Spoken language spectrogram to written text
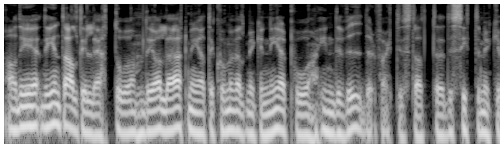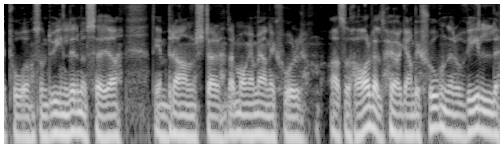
Ja, det, det, är inte alltid lätt och det jag har lärt mig är att det kommer väldigt mycket ner på individer faktiskt. Att eh, det sitter mycket på, som du inledde med att säga, det är en bransch där, där många människor alltså har väldigt höga ambitioner och vill,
